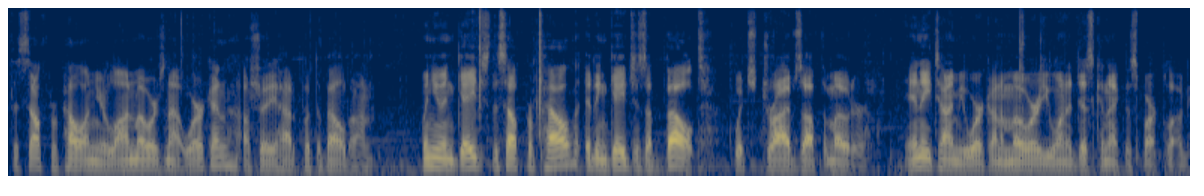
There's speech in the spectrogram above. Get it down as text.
the self-propel on your lawnmower is not working, I'll show you how to put the belt on. When you engage the self-propel, it engages a belt which drives off the motor. Anytime you work on a mower, you want to disconnect the spark plug.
